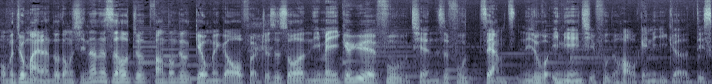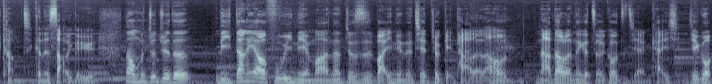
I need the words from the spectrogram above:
我们就买了很多东西。那那时候就房东就给我们一个 offer，就是说你每一个月付钱是付这样子，你如果一年一起付的话，我给你一个 discount，可能少一个月。那我们就觉得理当要付一年嘛，那就是把一年的钱就给他了，然后。拿到了那个折扣，自己很开心。结果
